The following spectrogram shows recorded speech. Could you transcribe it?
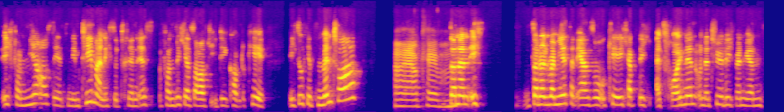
ich von mir aus, der jetzt in dem Thema nicht so drin ist, von sich aus auch auf die Idee kommt, okay, ich suche jetzt einen Mentor. Ah ja, okay. Mhm. Sondern ich, sondern bei mir ist dann eher so, okay, ich habe dich als Freundin und natürlich, wenn wir uns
